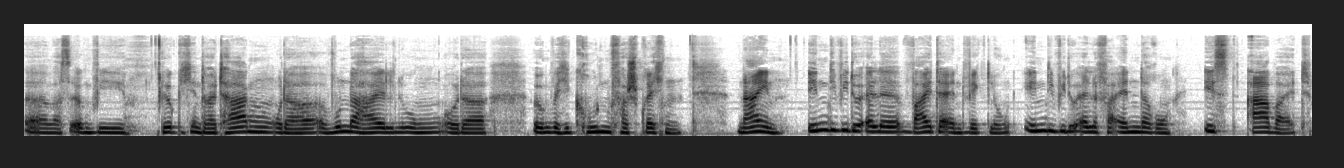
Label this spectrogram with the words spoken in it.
äh, was irgendwie glücklich in drei Tagen oder Wunderheilung oder irgendwelche kruden Versprechen. Nein, individuelle Weiterentwicklung, individuelle Veränderung ist Arbeit.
